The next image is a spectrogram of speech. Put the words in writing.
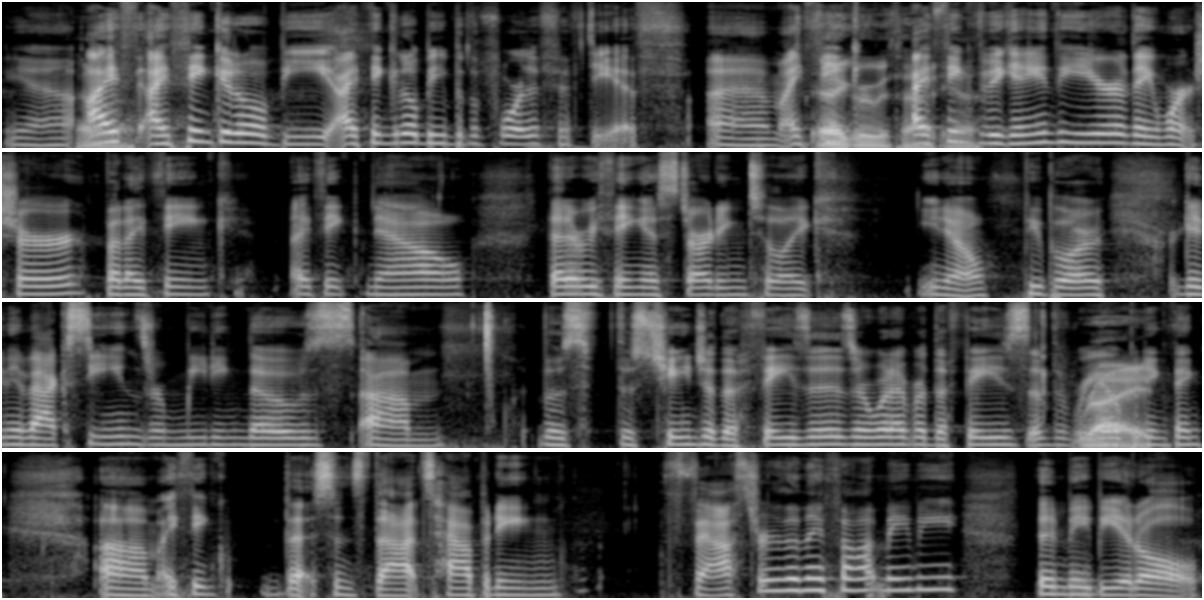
yeah I I th- I think it'll be I think it'll be before the fiftieth. Um, I think agree with that. I think yeah. the beginning of the year they weren't sure, but I think I think now that everything is starting to like you know people are, are getting the vaccines or meeting those um those those change of the phases or whatever the phase of the Right. reopening thing. Um, I think that since that's happening faster than they thought, maybe then maybe it'll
